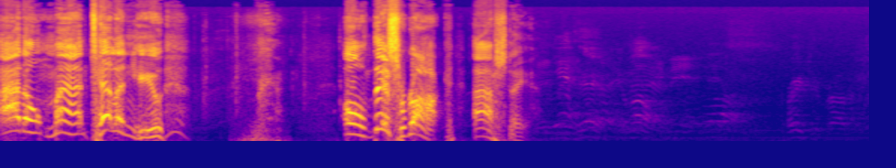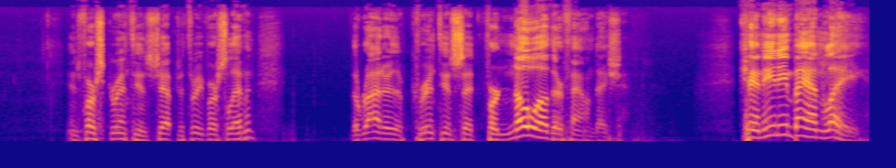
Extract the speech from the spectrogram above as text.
I don't mind telling you on this rock I stand. In 1 Corinthians chapter 3 verse 11, the writer of Corinthians said, "For no other foundation can any man lay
